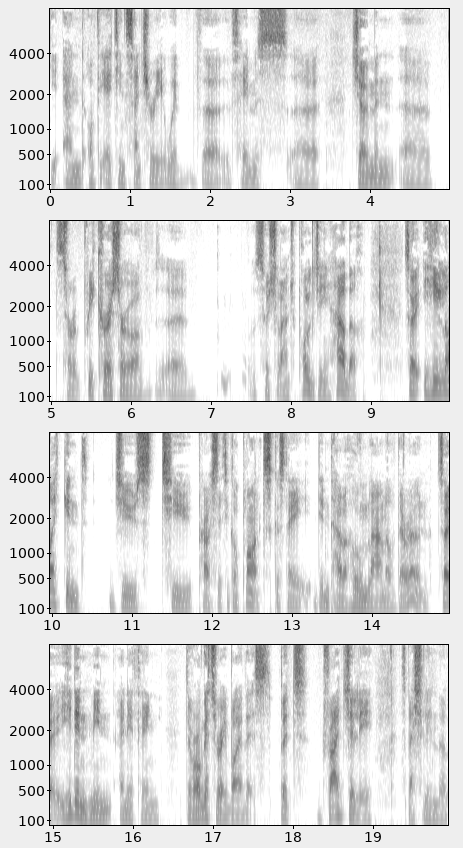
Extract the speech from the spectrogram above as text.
the end of the 18th century with the famous uh, German uh, sort of precursor of uh, social anthropology, Herder. So he likened Jews to parasitical plants because they didn't have a homeland of their own. So he didn't mean anything derogatory by this, but gradually, especially in the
